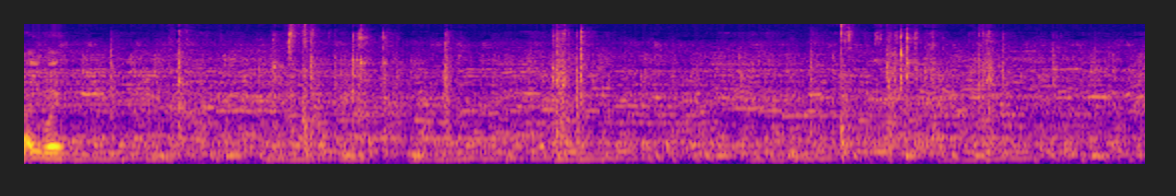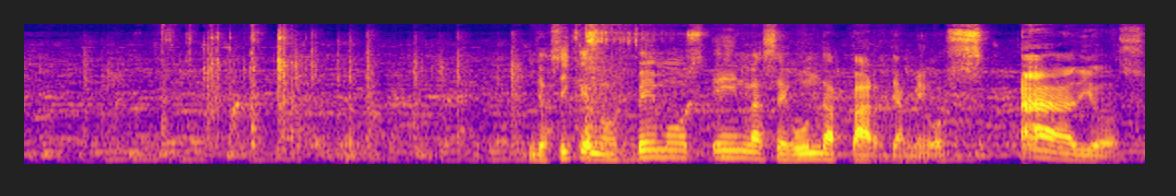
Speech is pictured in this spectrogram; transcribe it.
Ay, güey. Y así que nos vemos en la segunda parte, amigos. Adiós.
